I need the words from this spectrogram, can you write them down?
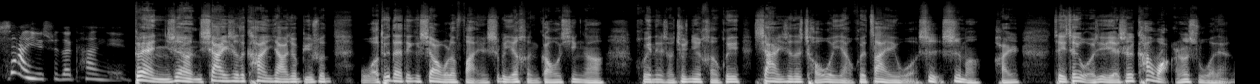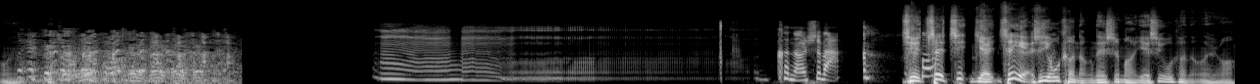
下意识的看你，对你这样，你下意识的看一下，就比如说我对待这个笑话的反应，是不是也很高兴啊？会那什么，就你很会下意识的瞅我一眼，会在意我，是是吗？还是这这我也是看网上说的，嗯，可能是吧。这这这也这也是有可能的，是吗？也是有可能的，是吗？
